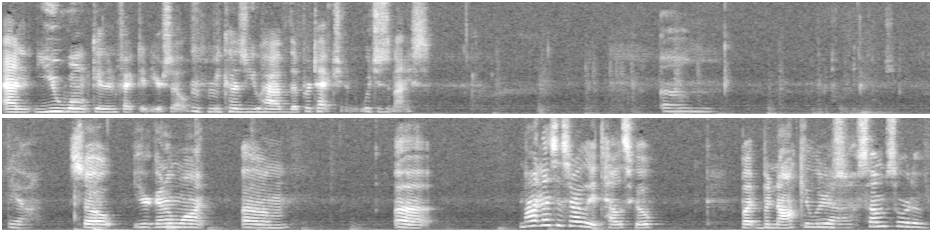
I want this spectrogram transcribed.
and you won't get infected yourself Mhm. because you have the protection, which is nice. Um Yeah. So you're gonna want um uh not necessarily a telescope, but binoculars Yeah, some sort of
